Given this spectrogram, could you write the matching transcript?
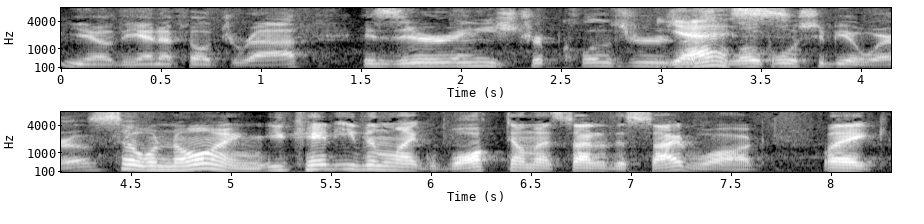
you know the NFL draft, is there any strip closures Yes. that locals should be aware of? So annoying. You can't even like walk down that side of the sidewalk. Like,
